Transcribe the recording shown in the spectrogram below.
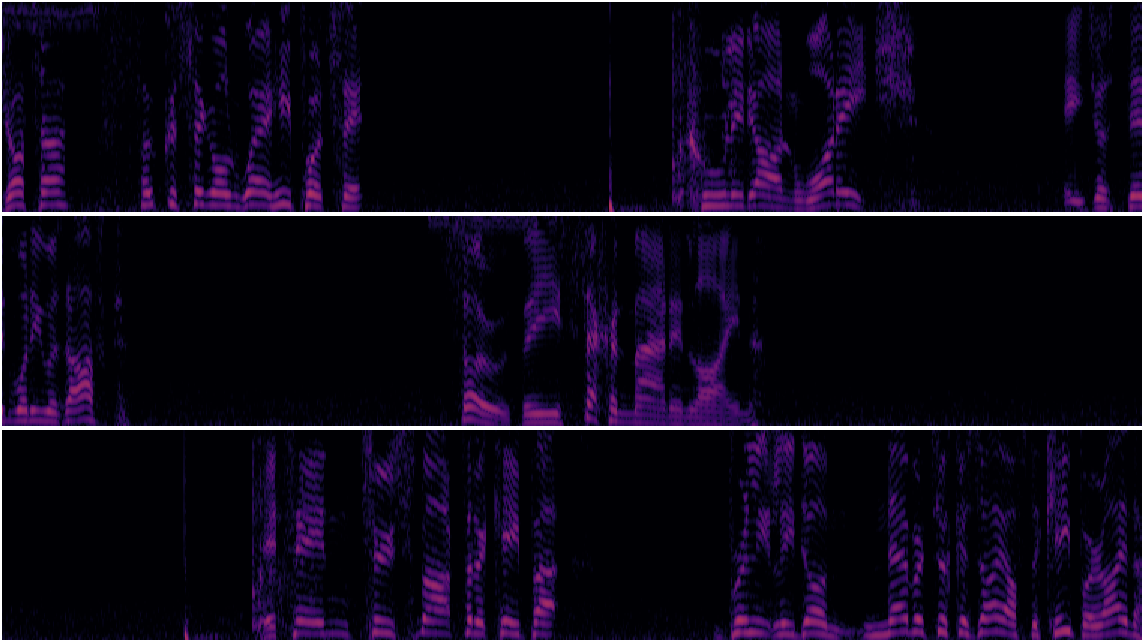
Jota focusing on where he puts it. Coolly done, one each. He just did what he was asked. So, the second man in line. It's in, too smart for the keeper. Brilliantly done. Never took his eye off the keeper either.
